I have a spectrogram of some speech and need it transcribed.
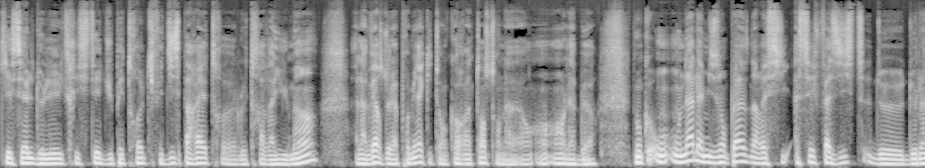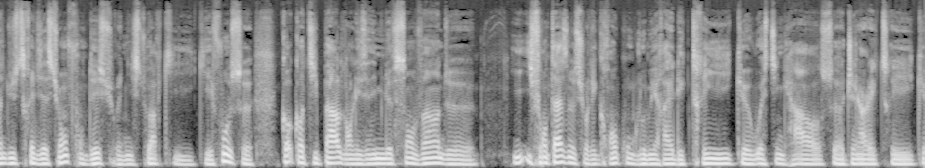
qui est celle de l'électricité et du pétrole qui fait disparaître euh, le travail humain, à l'inverse de la première qui était encore intense en, labeur. Donc on, a la mise en place d'un récit assez phasiste de, l'industrialisation, fondé sur une histoire qui, est fausse. Quand il parle dans les années 1920 de ils, fantasment sur les grands conglomérats électriques, Westinghouse, General Electric,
